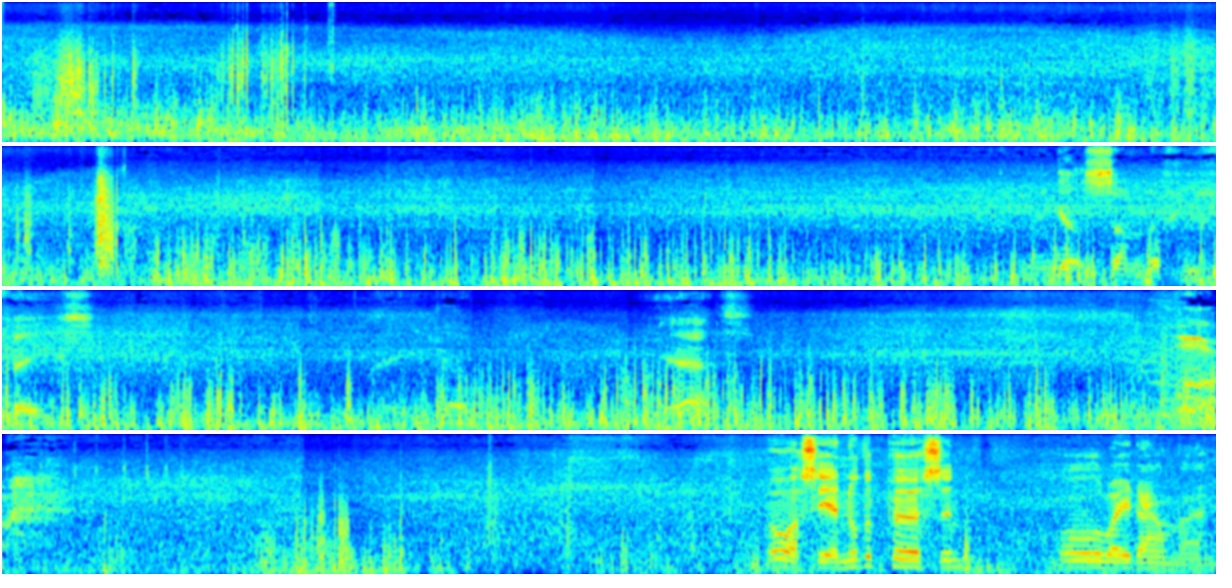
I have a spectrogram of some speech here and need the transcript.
Me get sand off your face. There you go. Yes. Oh, I see another person all the way down there.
